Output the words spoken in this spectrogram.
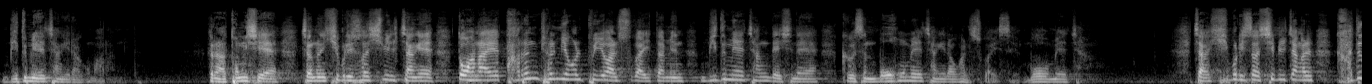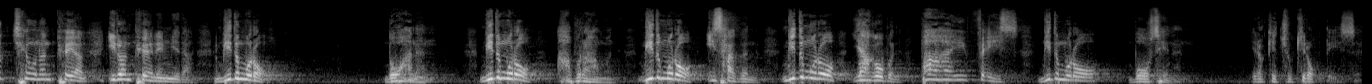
믿음의 장이라고 말합니다. 그러나 동시에 저는 히브리서 11장에 또 하나의 다른 별명을 부여할 수가 있다면 믿음의 장 대신에 그것은 모험의 장이라고 할 수가 있어요. 모험의 장. 자, 히브리서 11장을 가득 채우는 표현, 이런 표현입니다. 믿음으로 노아는, 믿음으로 아브라함은, 믿음으로 이삭은, 믿음으로 야곱은, by faith, 믿음으로 모세는 이렇게 쭉 기록되어 있어요.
